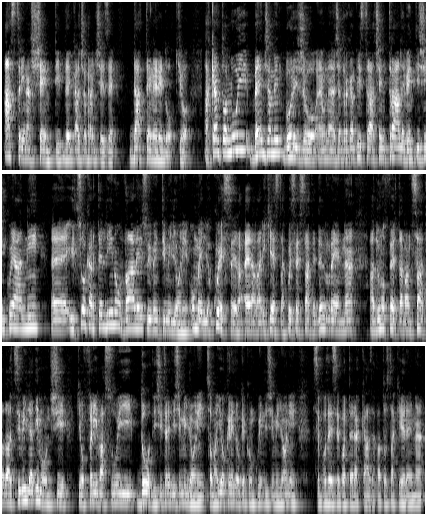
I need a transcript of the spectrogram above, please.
astri nascenti del calcio francese da tenere d'occhio. Accanto a lui Benjamin Bourigeau è un centrocampista centrale, 25 anni, eh, il suo cartellino vale sui 20 milioni, o meglio questa era, era la richiesta quest'estate del Ren ad un'offerta avanzata dal Siviglia di Monci che offriva sui 12-13 milioni, insomma io credo che con 15 milioni si potesse portare a casa, fatto sta che Ren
